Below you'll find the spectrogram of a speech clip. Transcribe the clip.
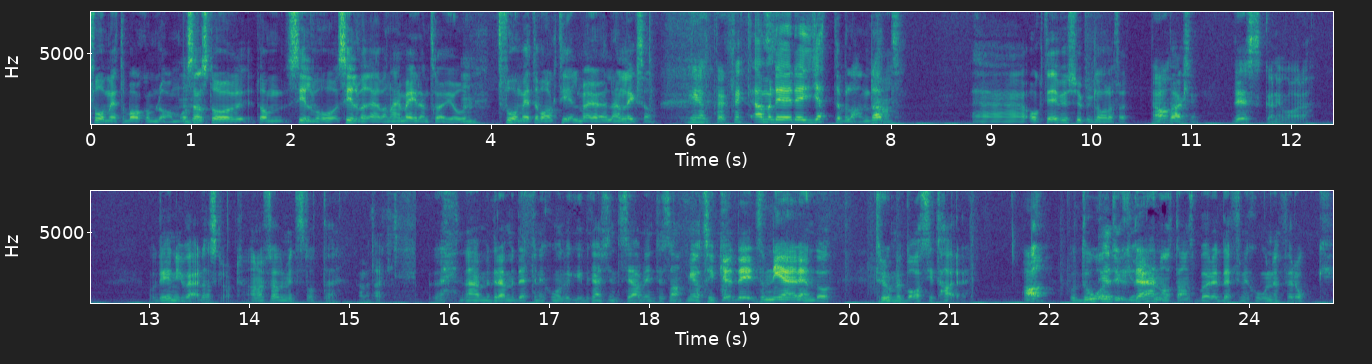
två meter bakom dem. Och sen står de silverrävarna i Maiden-tröjor två meter bak till med ölen liksom. Helt perfekt. Ja men det, det är jätteblandat. Eh, och det är vi superglada för. Ja. Verkligen. Det ska ni vara. Och det är ni värda såklart. Annars hade de inte stått där. Ja men tack. Nej, men det där med definition, det det kanske inte är så jävla intressant. Men jag tycker, det, som ni är ändå trummor, bas, gitarr. Ja. Och då, Det tycker jag. där någonstans börjar definitionen för rock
